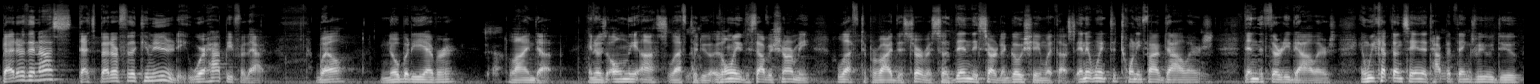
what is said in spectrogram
better than us that's better for the community we're happy for that well nobody ever lined up and it was only us left to do it. It was only the Salvation Army left to provide this service. So then they started negotiating with us, and it went to $25, then to $30, and we kept on saying the type of things we would do.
